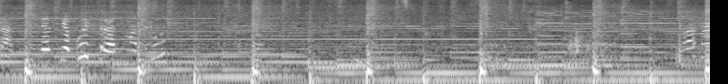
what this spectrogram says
Так, сейчас я быстро осмотрюсь. Глаза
